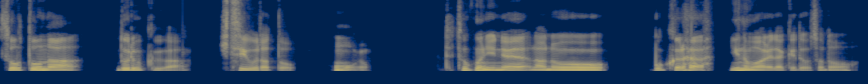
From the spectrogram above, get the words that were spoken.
相当な努力が必要だと思うよ。で特にね、あの、僕から 言うのもあれだけど、その、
